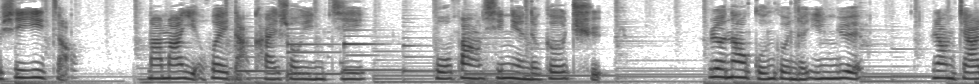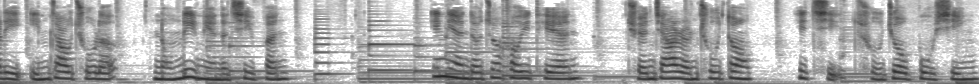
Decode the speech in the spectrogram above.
除夕一早。妈妈也会打开收音机，播放新年的歌曲，热闹滚滚的音乐，让家里营造出了农历年的气氛。一年的最后一天，全家人出动，一起除旧布新。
